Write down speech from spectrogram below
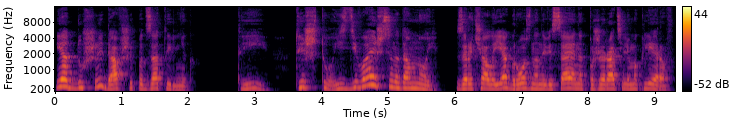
и от души давший подзатыльник. «Ты? Ты что, издеваешься надо мной?» — зарычала я, грозно нависая над пожирателем эклеров.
